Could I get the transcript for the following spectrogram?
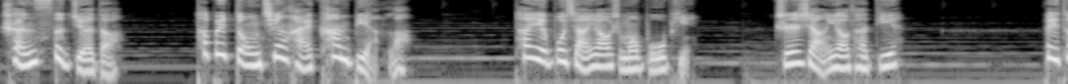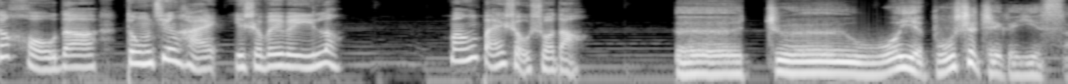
陈四觉得他被董庆海看扁了，他也不想要什么补品，只想要他爹。被他吼的董庆海也是微微一愣，忙摆手说道。呃，这我也不是这个意思，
